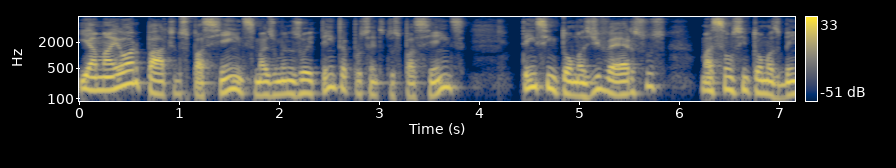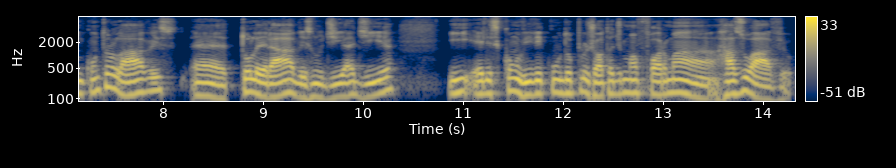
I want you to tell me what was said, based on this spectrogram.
E a maior parte dos pacientes, mais ou menos 80% dos pacientes, tem sintomas diversos, mas são sintomas bem controláveis, é, toleráveis no dia a dia e eles convivem com o duplo J de uma forma razoável.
